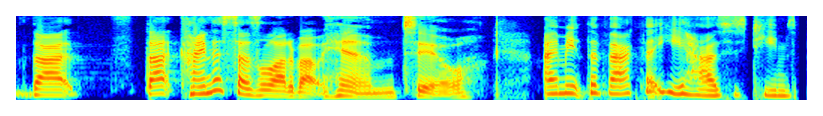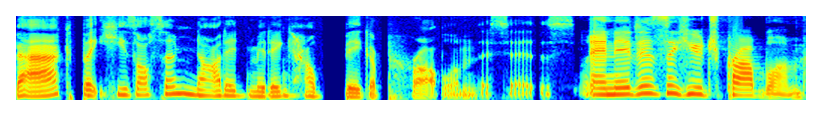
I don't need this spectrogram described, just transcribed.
that that kind of says a lot about him too. I mean, the fact that he has his team's back, but he's also not admitting how big a problem this is. And it is a huge problem.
